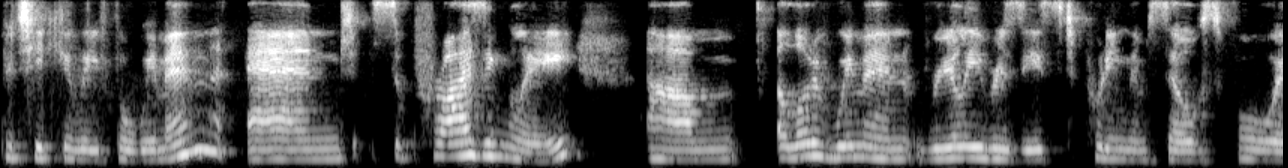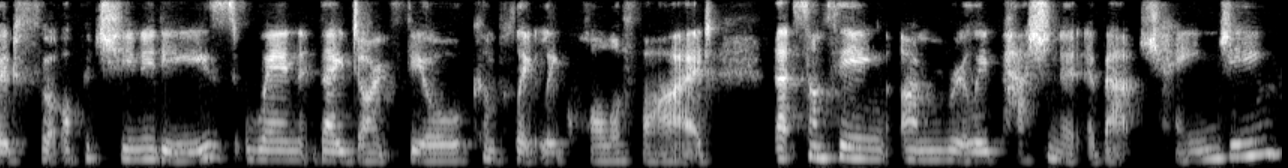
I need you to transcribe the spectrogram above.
particularly for women. And surprisingly, um, a lot of women really resist putting themselves forward for opportunities when they don't feel completely qualified. That's something I'm really passionate about changing.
